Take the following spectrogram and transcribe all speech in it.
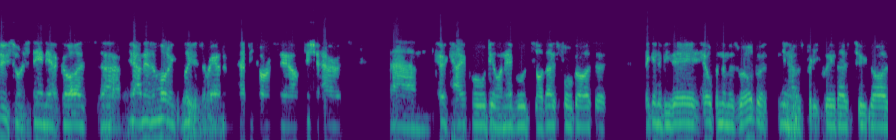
two sort of standout guys. Um, you know, there's a lot of leaders around him. Api Koroisau, Fisher Harris, um, Kurt Capewell, Dylan Edwards. Like those four guys are, are going to be there helping them as well. But you know, it was pretty clear those two guys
